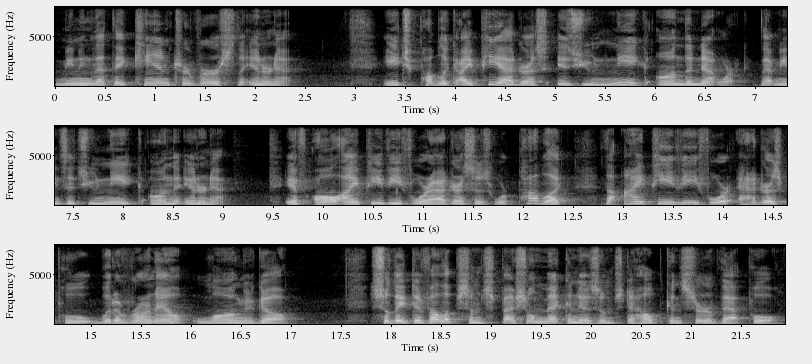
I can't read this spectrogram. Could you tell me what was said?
meaning that they can traverse the internet. Each public IP address is unique on the network. That means it's unique on the internet. If all IPv4 addresses were public, the IPv4 address pool would have run out long ago. So they developed some special mechanisms to help conserve that pool.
